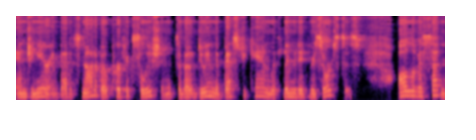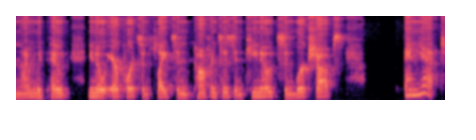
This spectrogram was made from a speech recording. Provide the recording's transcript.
engineering, that it's not about perfect solution. It's about doing the best you can with limited resources. All of a sudden, I'm without, you know, airports and flights and conferences and keynotes and workshops. And yet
